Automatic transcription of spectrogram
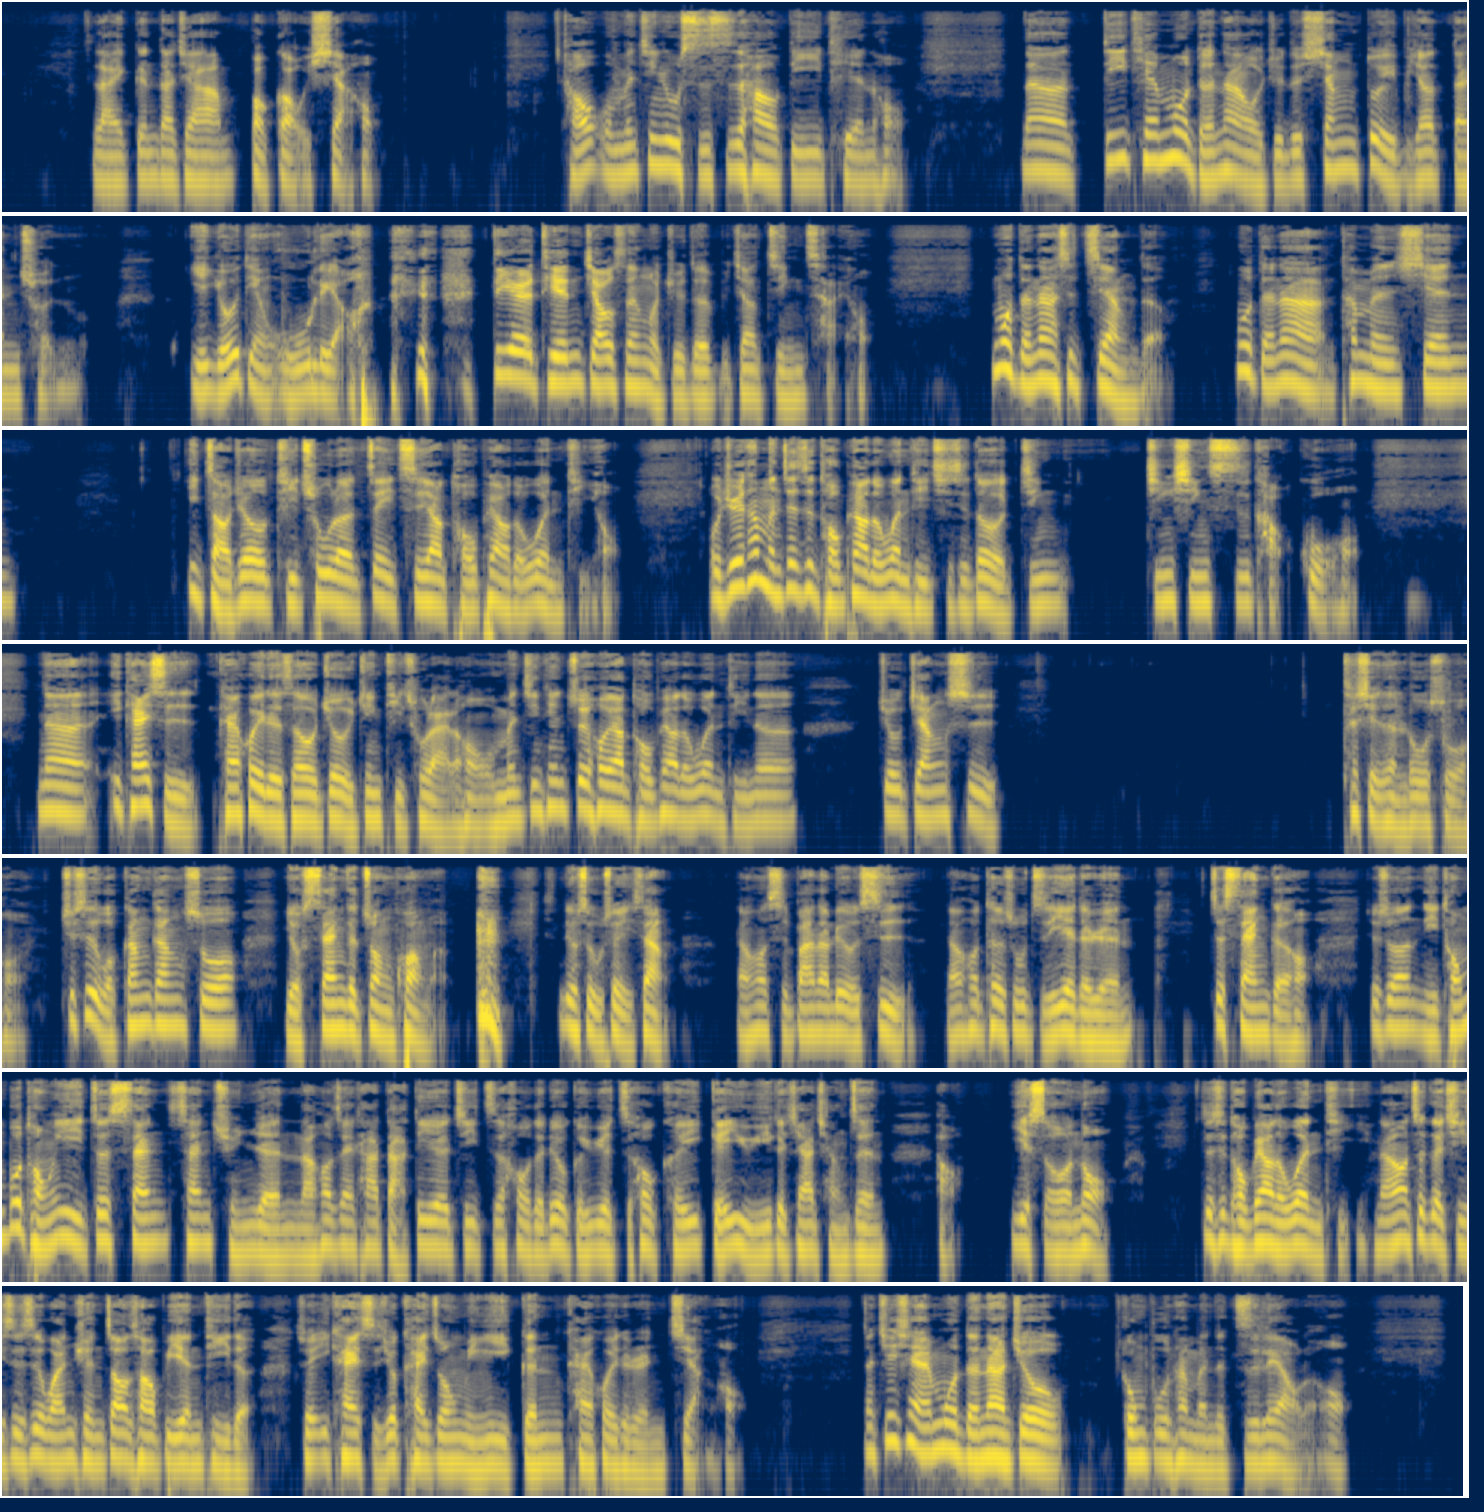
来跟大家报告一下哈。好，我们进入十四号第一天哈。那第一天莫德纳我觉得相对比较单纯，也有点无聊。第二天交生我觉得比较精彩哈。莫德纳是这样的。莫德纳他们先一早就提出了这一次要投票的问题，吼，我觉得他们这次投票的问题其实都有精精心思考过，吼。那一开始开会的时候就已经提出来了，哈，我们今天最后要投票的问题呢，就将是他写的很啰嗦，哈，就是我刚刚说有三个状况嘛，六十五岁以上，然后十八到六十四，然后特殊职业的人。这三个哈，就说你同不同意这三三群人，然后在他打第二剂之后的六个月之后，可以给予一个加强针？好，Yes or No，这是投票的问题。然后这个其实是完全照抄 BNT 的，所以一开始就开宗明义跟开会的人讲哦。那接下来莫德纳就公布他们的资料了哦。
